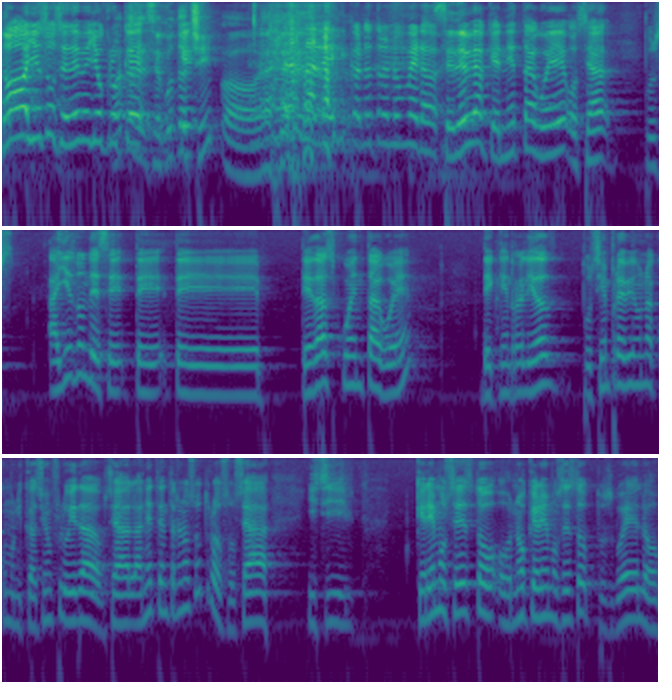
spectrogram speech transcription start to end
No, y eso se debe, yo creo ¿Cuánto es que, el segundo que chip? o- con otro número. se debe a que neta, güey, o sea, pues ahí es donde se te, te, te das cuenta, güey, de que en realidad pues siempre ha habido una comunicación fluida, o sea, la neta entre nosotros, o sea, y si queremos esto o no queremos esto, pues güey, lo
